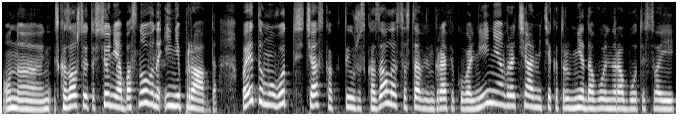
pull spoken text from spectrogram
он э, сказал, что это все необоснованно и неправда. Поэтому вот сейчас, как ты уже сказала, составлен график увольнения врачами, те, которые недовольны работой своей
